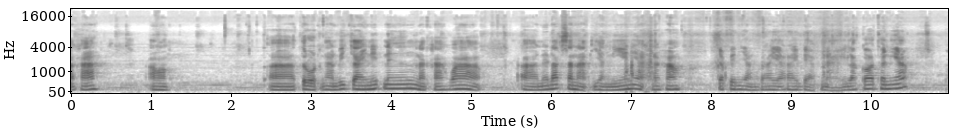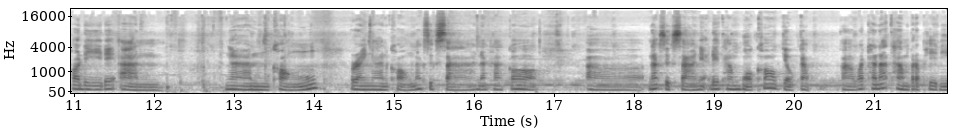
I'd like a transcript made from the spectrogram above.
นะคะอ่าตรวจงานวิจัยนิดนึงนะคะว่าในลักษณะอย่างนี้เนี่ยนะคะ จะเป็นอย่างไรอะไรแบบไหน แล้วก็ทีเนี้ยพอดีได้อ่านงานของรายงานของนักศึกษานะคะก็นักศึกษาเนี่ยได้ทำหัวข้อเกี่ยวกับวัฒนธรรมประเพณี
